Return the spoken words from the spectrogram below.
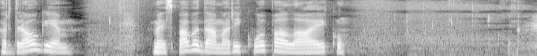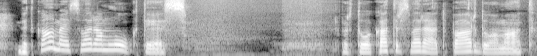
Ar draugiem mēs pavadām arī kopā laiku. Bet kā mēs varam lūgties? Par to katrs varētu pārdomāt.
